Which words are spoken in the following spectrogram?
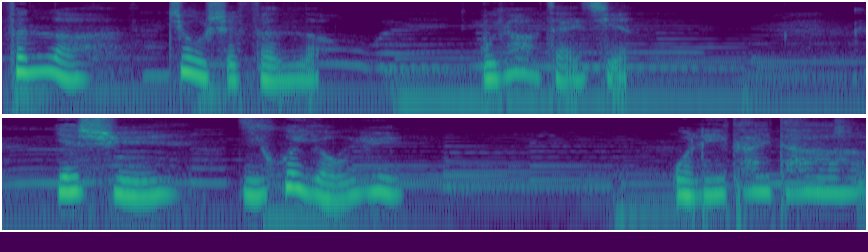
分了就是分了，不要再见。也许你会犹豫，我离开他，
